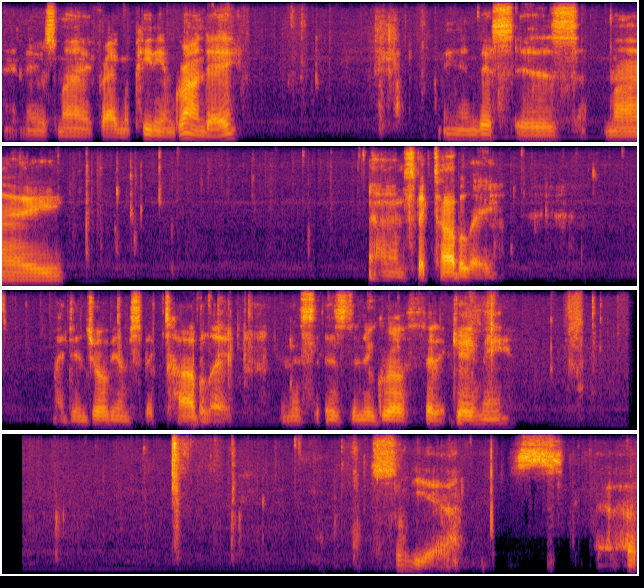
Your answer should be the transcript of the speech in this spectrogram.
And there's my Phragmipedium grande. And this is my um, spectabile, my Dendrobium spectabile. And this is the new growth that it gave me. So yeah. I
